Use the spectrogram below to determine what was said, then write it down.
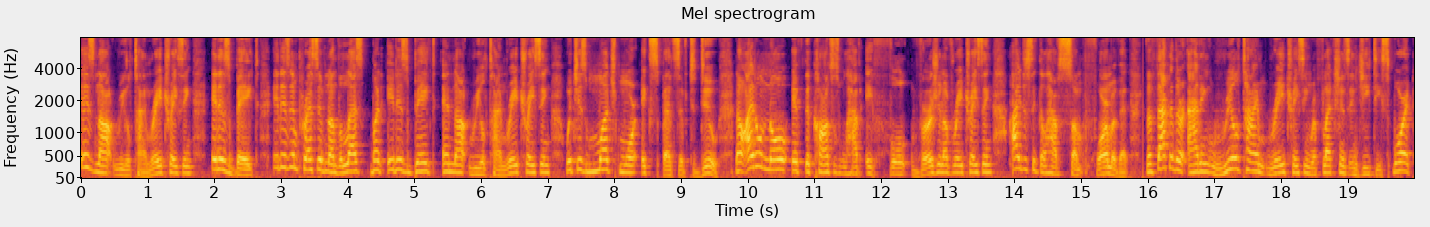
is not real-time ray tracing. It is baked. It is impressive nonetheless, but it is baked and not real-time ray tracing, which is much more expensive to do. Now, I don't know if the consoles will have a full version of ray tracing. I just think they'll have some form of it. The fact that they're adding real-time ray tracing reflections in GT Sport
